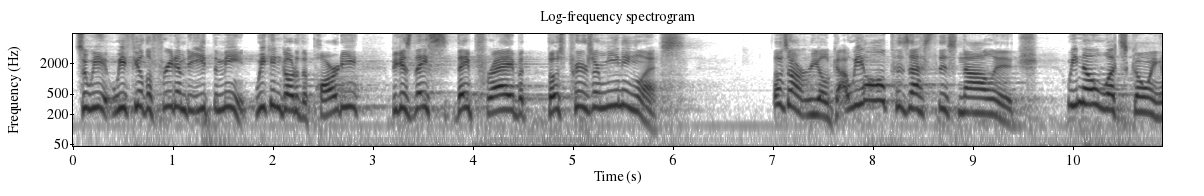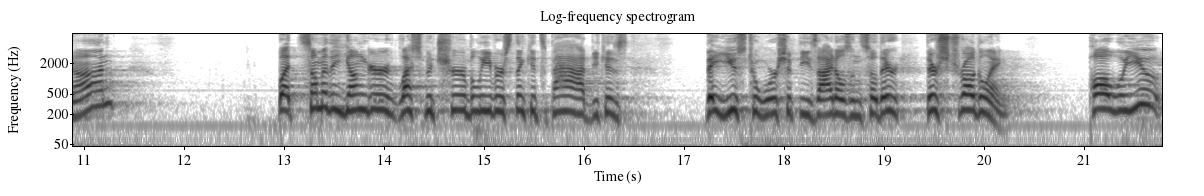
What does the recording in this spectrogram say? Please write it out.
So we, we feel the freedom to eat the meat. We can go to the party because they, they pray, but those prayers are meaningless. Those aren't real God. We all possess this knowledge. We know what's going on. But some of the younger, less mature believers think it's bad because they used to worship these idols, and so they're, they're struggling. Paul, will you,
